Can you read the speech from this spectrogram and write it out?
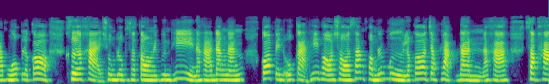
รับงบแล้วก็เครือข่ายชมรมสตองในพื้นที่นะคะ ดังนั้นก็เป็นโอกาสที่พอชสร้างความร่วมมือ แล้วก็จะผลักดันนะคะ สภา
